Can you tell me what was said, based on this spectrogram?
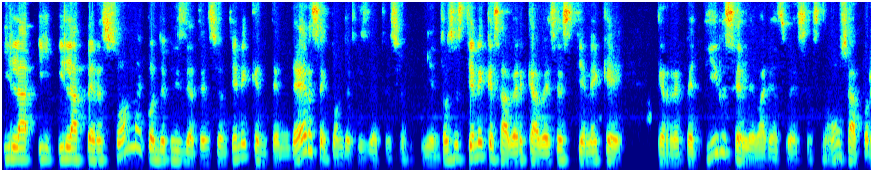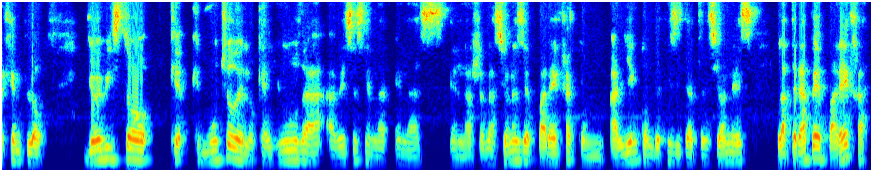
y la, y, la persona con déficit de atención tiene que entenderse con déficit de atención y entonces tiene que saber que a veces tiene que que repetírsele varias veces, ¿no? O sea, por ejemplo, yo he visto que, mucho de lo que ayuda a veces en, las, en las relaciones de pareja con alguien con déficit de atención es la terapia de pareja,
